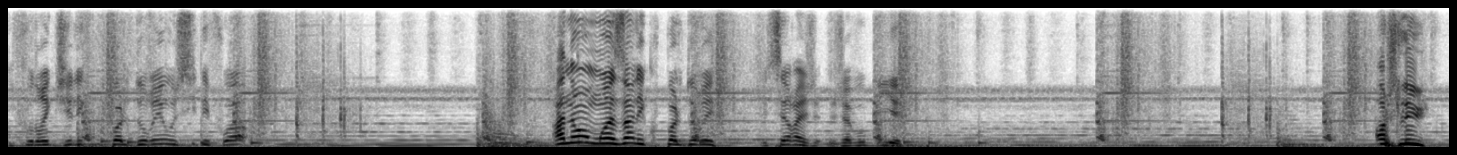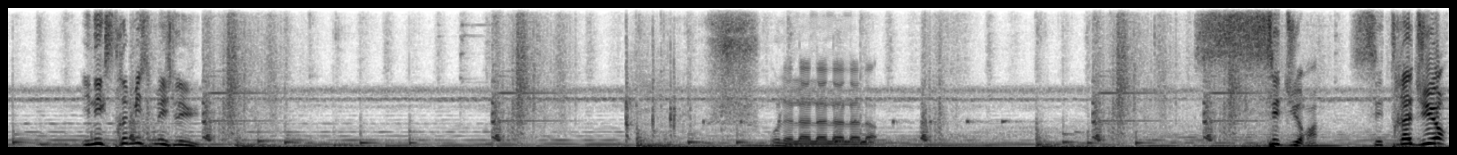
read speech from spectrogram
Il faudrait que j'ai les coupoles dorées aussi des fois. Ah non, moins un les coupoles dorées. C'est vrai, j'avais oublié. Je l'ai eu. In extremis, mais je l'ai eu. Oh là là là là là là. C'est dur, hein. C'est très dur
